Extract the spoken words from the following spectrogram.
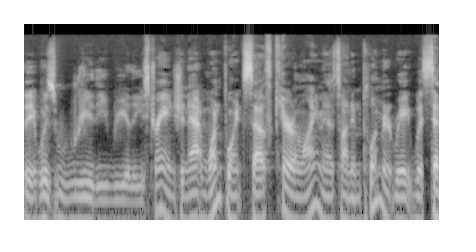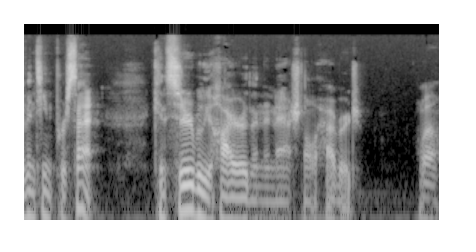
It was really, really strange. And at one point, South Carolina's unemployment rate was 17%, considerably higher than the national average. Wow.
